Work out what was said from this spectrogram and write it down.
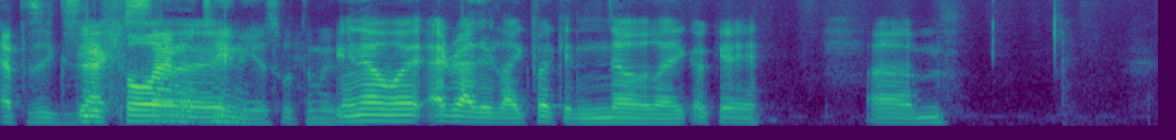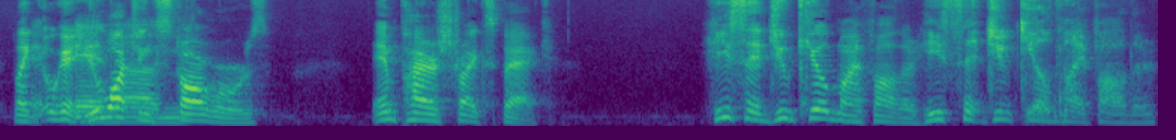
at the exact Before- simultaneous with the movie. You know what? I'd rather like fucking know, like, okay, um, Like, okay, you're watching um, Star Wars, Empire Strikes Back. He said you killed my father. He said you killed my father.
